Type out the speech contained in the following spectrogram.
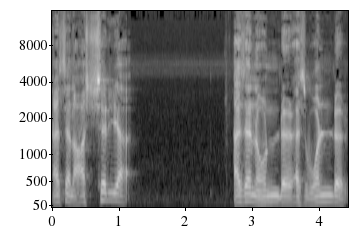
As an ashcharya, as an wonder, as wonder,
